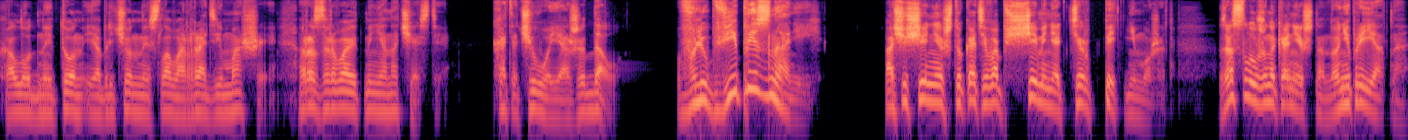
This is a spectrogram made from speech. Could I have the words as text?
Холодный тон и обреченные слова «ради Маши» разрывают меня на части. Хотя чего я ожидал? В любви признаний? Ощущение, что Катя вообще меня терпеть не может. Заслуженно, конечно, но неприятно.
